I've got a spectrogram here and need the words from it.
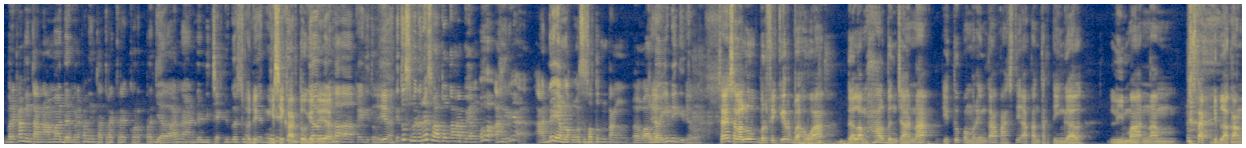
mereka minta nama dan mereka minta track record perjalanan dan dicek juga Oh, suhunya. di- ngisi Jadi kartu gitu ya? kayak gitu Iya. itu sebenarnya suatu tahap yang oh akhirnya ada yang melakukan sesuatu tentang uh, wabah Ya, ini gitu loh. Saya selalu berpikir bahwa dalam hal bencana itu pemerintah pasti akan tertinggal 5-6 step di belakang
